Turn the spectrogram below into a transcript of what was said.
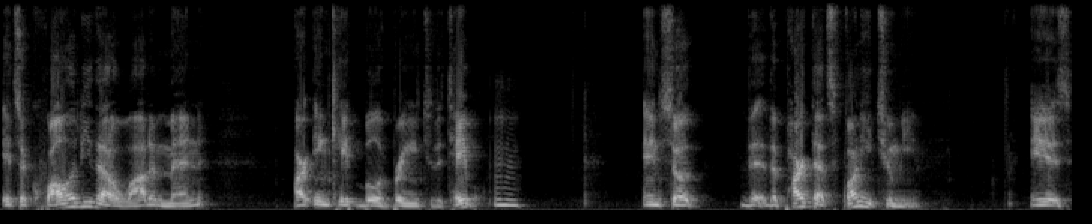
it's a quality that a lot of men are incapable of bringing to the table. Mm-hmm. And so the the part that's funny to me is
